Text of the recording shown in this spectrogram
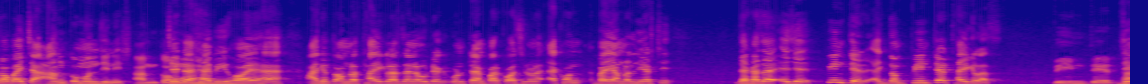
সবাই চায় আনকমন জিনিস যেটা। হেভি হয় হ্যাঁ? আগে তো আমরা থাই গ্লাস জানলে ওটা কোনো টেম্পার করা ছিল না। এখন ভাই আমরা নিয়ে আসছি দেখা যায় এই যে প্রিন্টের একদম প্রিন্টের থাই গ্লাস। প্রিন্টেড জি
